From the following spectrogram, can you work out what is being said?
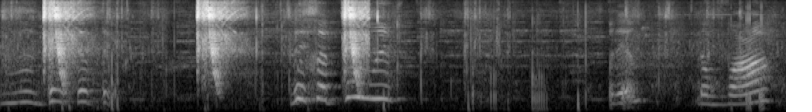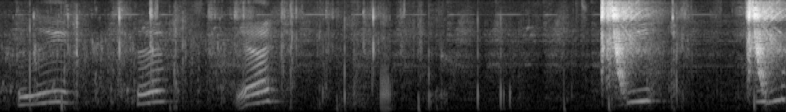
З десяти. Десятими. Один, два, три, чотири, п'ять, шість, сім,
